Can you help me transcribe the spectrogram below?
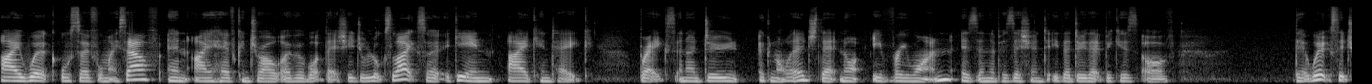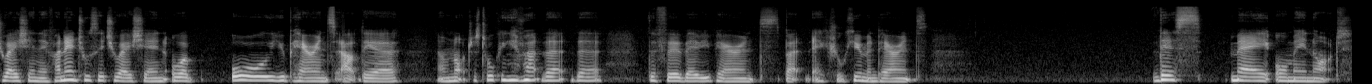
I work also for myself and I have control over what that schedule looks like. So again, I can take breaks and I do acknowledge that not everyone is in the position to either do that because of their work situation, their financial situation, or all you parents out there I'm not just talking about the, the, the fur baby parents, but actual human parents. This may or may not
